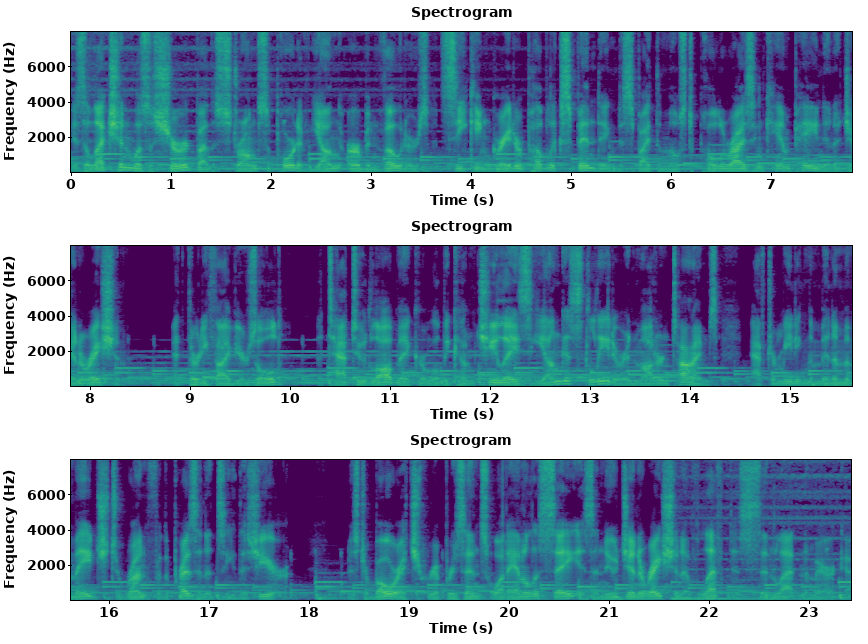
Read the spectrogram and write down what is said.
His election was assured by the strong support of young urban voters seeking greater public spending despite the most polarizing campaign in a generation. At 35 years old, the tattooed lawmaker will become Chile's youngest leader in modern times after meeting the minimum age to run for the presidency this year. Mr. Boric represents what analysts say is a new generation of leftists in Latin America.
